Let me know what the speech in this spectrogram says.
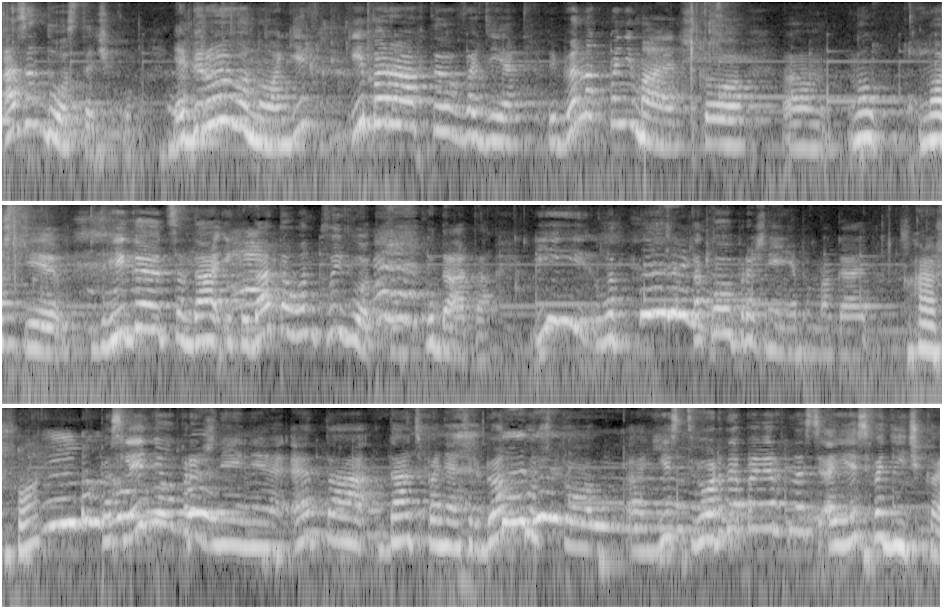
а за досточку. Я беру его ноги и барахтаю в воде. Ребенок понимает, что э, ну, ножки двигаются, да, и куда-то он плывет куда-то. И вот такое упражнение помогает. Хорошо. Последнее упражнение – это дать понять ребенку, что э, есть твердая поверхность, а есть водичка.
